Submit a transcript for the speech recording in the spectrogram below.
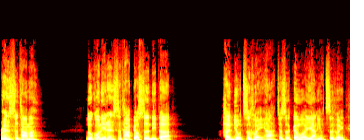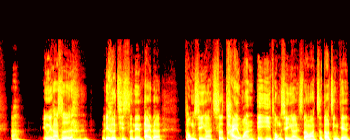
认识他吗？如果你认识他，表示你的。很有智慧哈，就是跟我一样有智慧啊，因为他是 六七十年代的童星啊，是台湾第一童星啊，你知道吗？直到今天，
